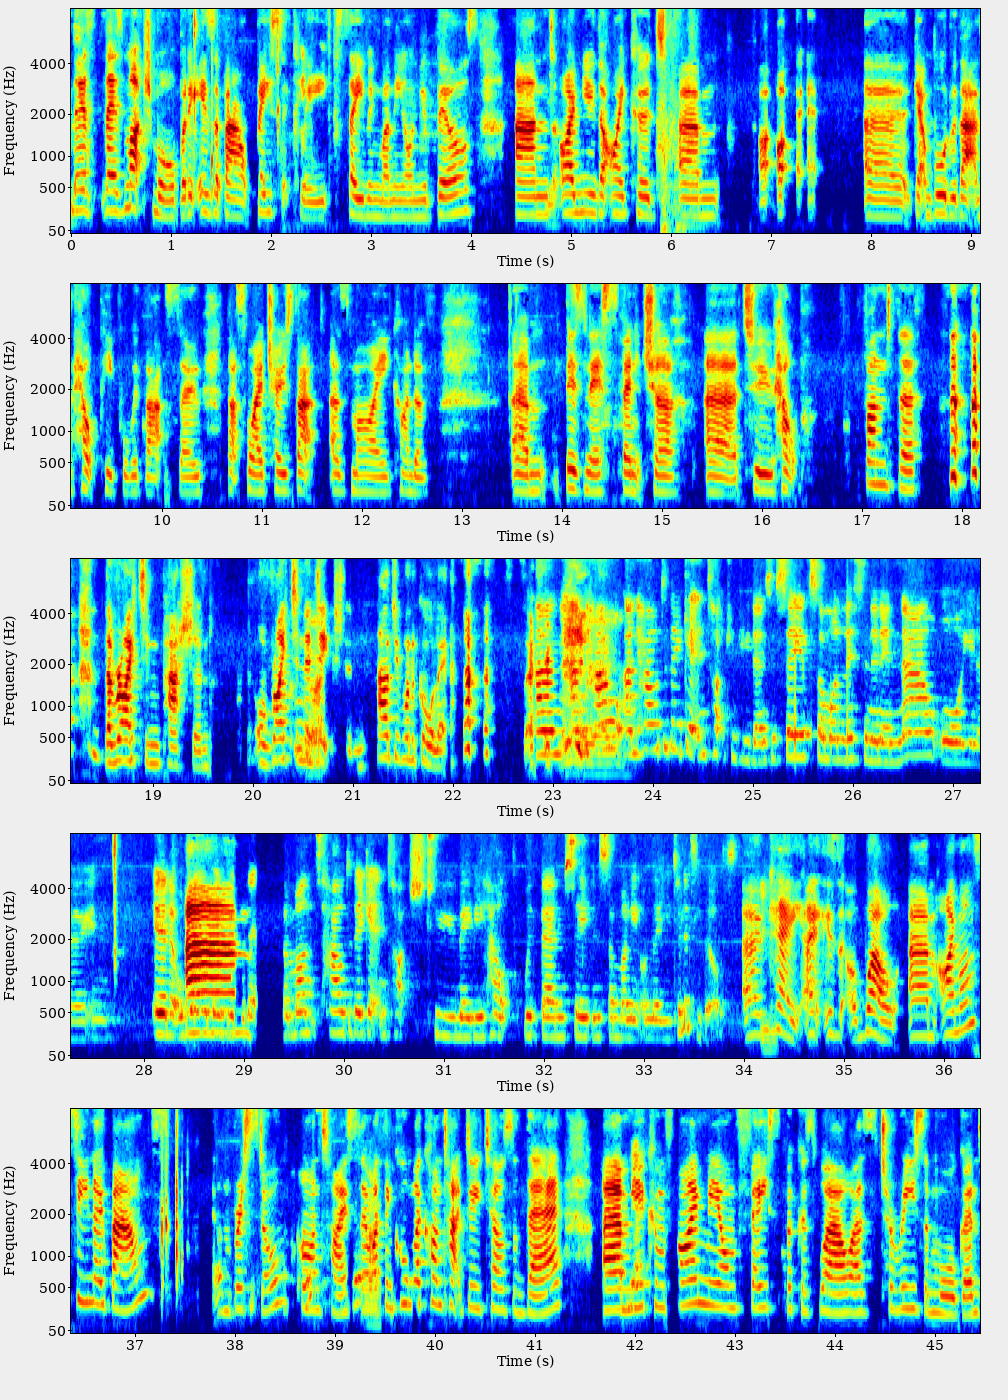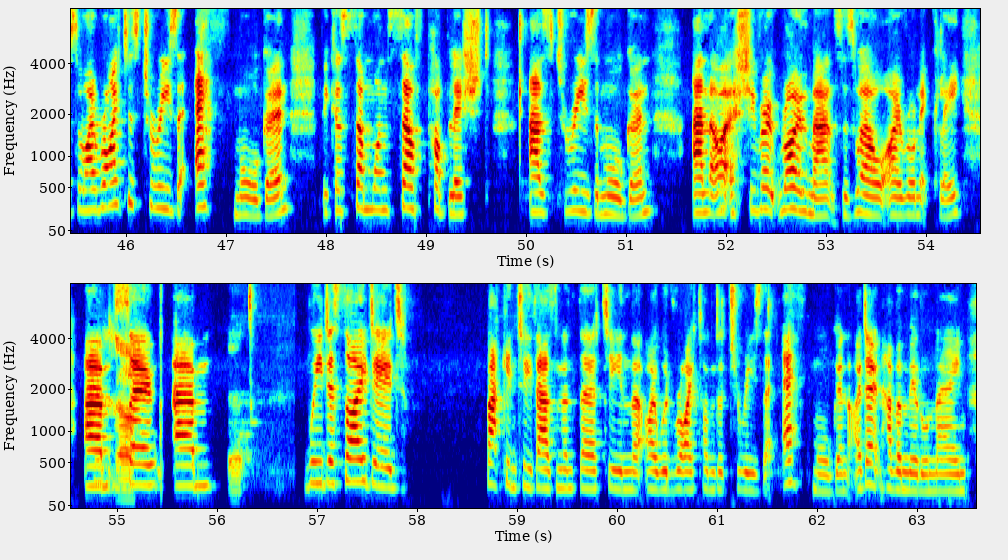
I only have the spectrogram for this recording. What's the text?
there's there's much more, but it is about basically saving money on your bills. And Yeah. I knew that I could um, uh, uh, get on board with that and help people with that. So that's why I chose that as my kind of um, business venture uh, to help fund the the writing passion or writing Cool. addiction. How do you want to call it? And, and how and how do they get in touch with you then? So say if someone listening in now, or you know, in in a little while, Um, the next months, how do they get in touch to maybe help with them saving some money on their utility bills? Okay, uh, is well, um, I'm on See No Bounds on Bristol, aren't I? So I think all my contact details are there. Um, Yeah. You can find me on Facebook as well as Teresa Morgan. So I write as Teresa F Morgan because someone self-published as Teresa Morgan, and I, she wrote romance as well, ironically. Um, Oh. So um, Yeah. we decided back in 2013 that I would write under Teresa F Morgan. I don't have a middle name.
